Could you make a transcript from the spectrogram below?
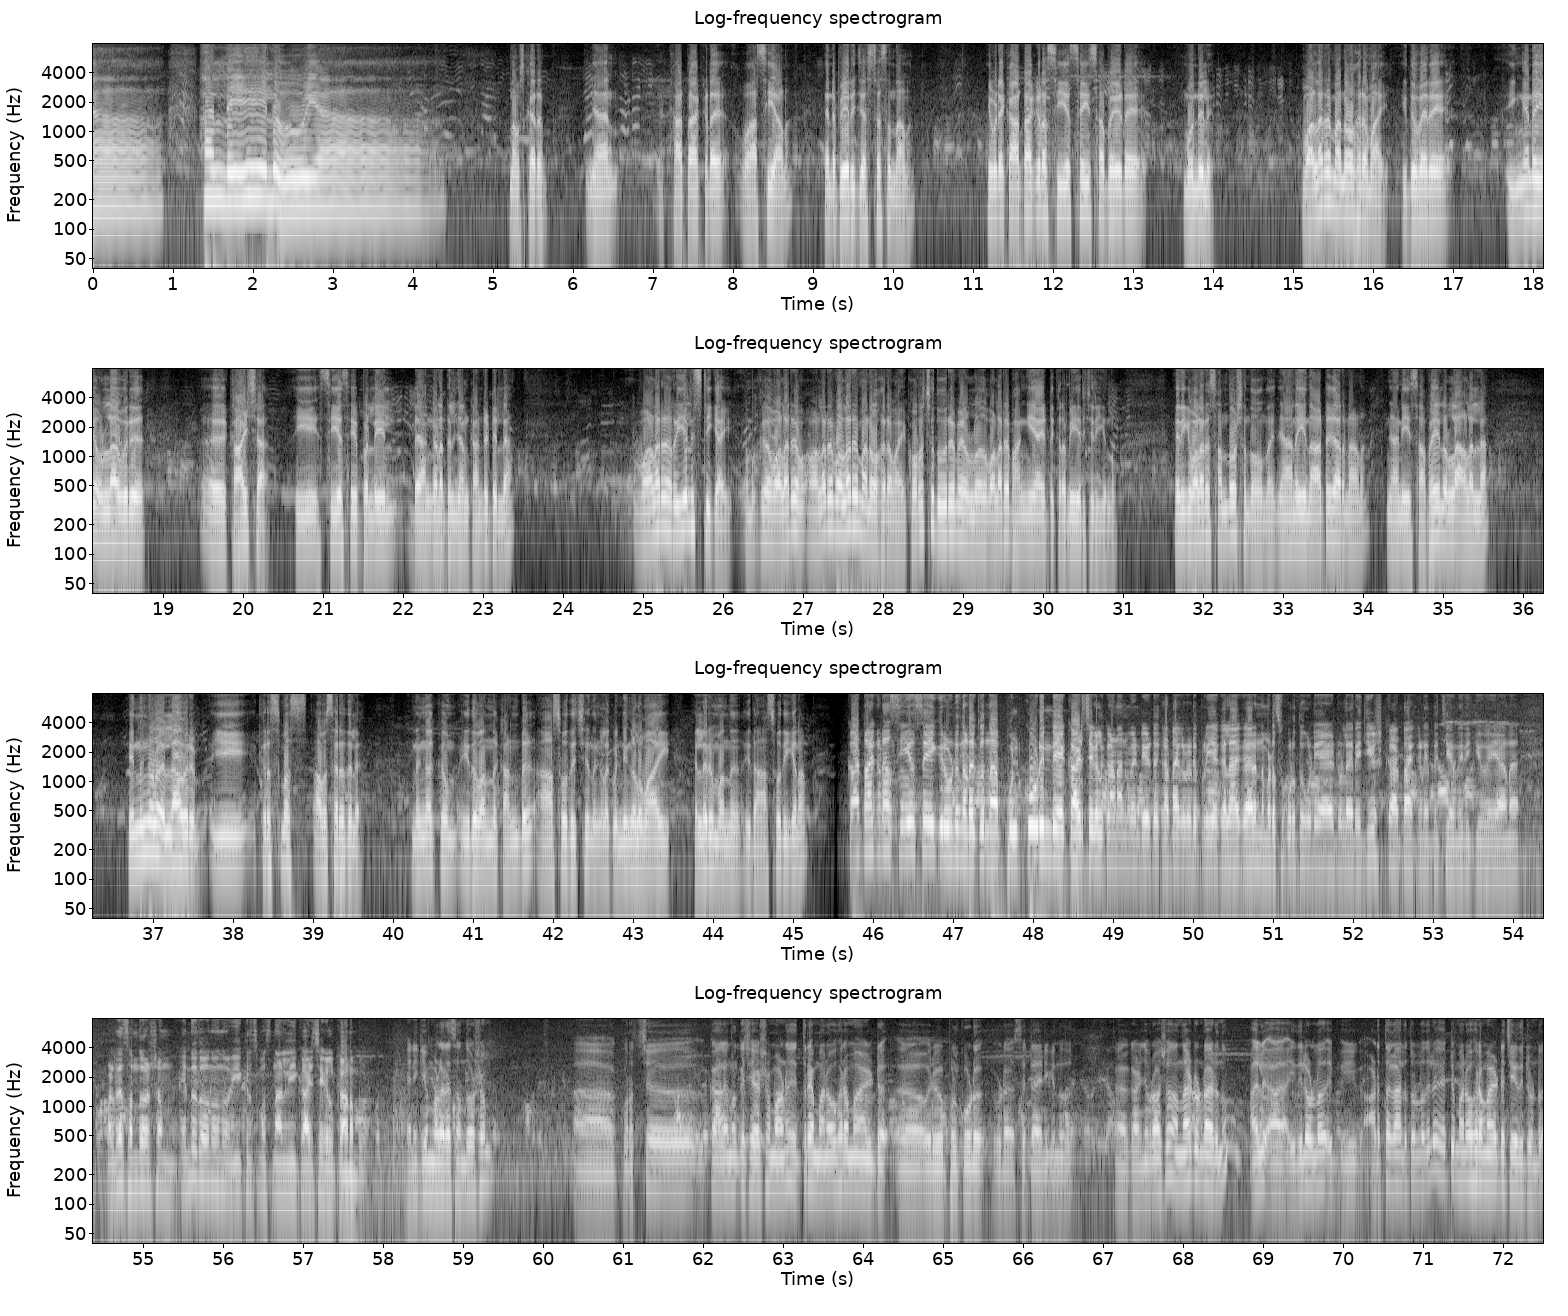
ഹല്ലേലൂയ. നമസ്കാരം. ഞാൻ കാട്ടാക്കട വാസിയാണ്. എന്റെ പേര് ജസ്റ്റസ് എന്നാണ്. ഇവിടെ കാട്ടാക്കട സി എസ് ഐ സഭയുടെ മുന്നിൽ വളരെ മനോഹരമായി ഇതുവരെ ഇങ്ങനെയുള്ള ഒരു കാഴ്ച ഈ സി എസ് ഐ പള്ളിയുടെ അങ്കണത്തിൽ ഞാൻ കണ്ടിട്ടില്ല. വളരെ റിയലിസ്റ്റിക്കായി. നമുക്ക് വളരെ വളരെ വളരെ മനോഹരമായി കുറച്ച് ദൂരമേ ഉള്ളത് വളരെ ഭംഗിയായിട്ട് ക്രമീകരിച്ചിരിക്കുന്നു. എനിക്ക് വളരെ സന്തോഷം തോന്നുന്നത്. ഞാൻ ഈ നാട്ടുകാരനാണ് ഞാൻ ഈ സഭയിലുള്ള ആളല്ല. നിങ്ങൾ എല്ലാവരും ഈ ക്രിസ്മസ് അവസരത്തിൽ നിങ്ങൾക്കും ഇത് വന്ന് കണ്ട് ആസ്വദിച്ച് നിങ്ങളെ കുഞ്ഞുങ്ങളുമായി എല്ലാവരും വന്ന് ഇത് ആസ്വദിക്കണം. കാട്ടാക്കട സി എസ് ഐ ഗ്രൗണ്ടിൽ നടക്കുന്ന പുൽക്കൂടിന്റെ കാഴ്ചകൾ കാണാൻ വേണ്ടിയിട്ട് കാട്ടാക്കടയുടെ പ്രിയ കലാകാരൻ നമ്മുടെ സുഹൃത്തു കൂടിയായിട്ടുള്ള രജീഷ് കാട്ടാക്കട എത്തിച്ചേർന്നിരിക്കുകയാണ്. വളരെ സന്തോഷം എന്ത് തോന്നുന്നു ഈ ക്രിസ്മസ് നാളിൽ ഈ കാഴ്ചകൾ കാണുമ്പോൾ. എനിക്കും വളരെ സന്തോഷം. കുറച്ച് കാലങ്ങൾക്ക് ശേഷമാണ് ഇത്രയും മനോഹരമായിട്ട് ഒരു പുൽക്കൂട് ഇവിടെ സെറ്റായിരിക്കുന്നത്. കഴിഞ്ഞ പ്രാവശ്യം നന്നായിട്ടുണ്ടായിരുന്നു. അതിൽ ഇതിലുള്ള ഈ അടുത്ത കാലത്തുള്ളതിൽ ഏറ്റവും മനോഹരമായിട്ട് ചെയ്തിട്ടുണ്ട്.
